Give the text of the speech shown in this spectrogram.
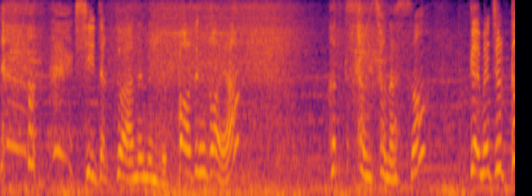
시작도 안 했는데 뻗은 거야? 흑, 상처 났어? 꿰매줄까?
